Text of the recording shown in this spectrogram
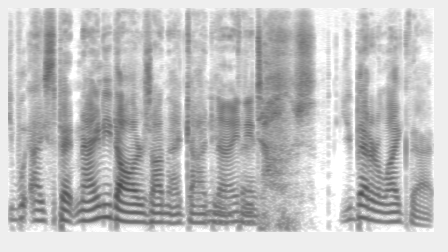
You- I spent ninety dollars on that goddamn Ninety thing. dollars. You better like that.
